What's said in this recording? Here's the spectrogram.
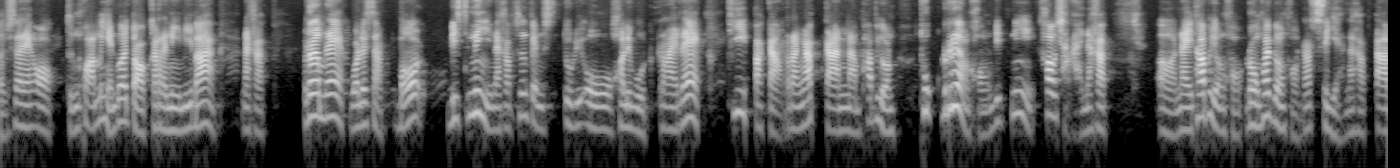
อแสดงออกถึงความไม่เห็นด้วยต่อกรณีนี้บ้างนะครับเริ่มแรกบริษัทวอลต์ดิสนีย์นะครับซึ่งเป็นสตูดิโอฮอลลีวูดรายแรกที่ประกาศระงับการนำภาพยนตร์ทุกเรื่องของดิสนีย์เข้าฉายนะครับในภาพยนตร์ของโรงภาพยนตร์ของรัสเซียนะครับตาม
